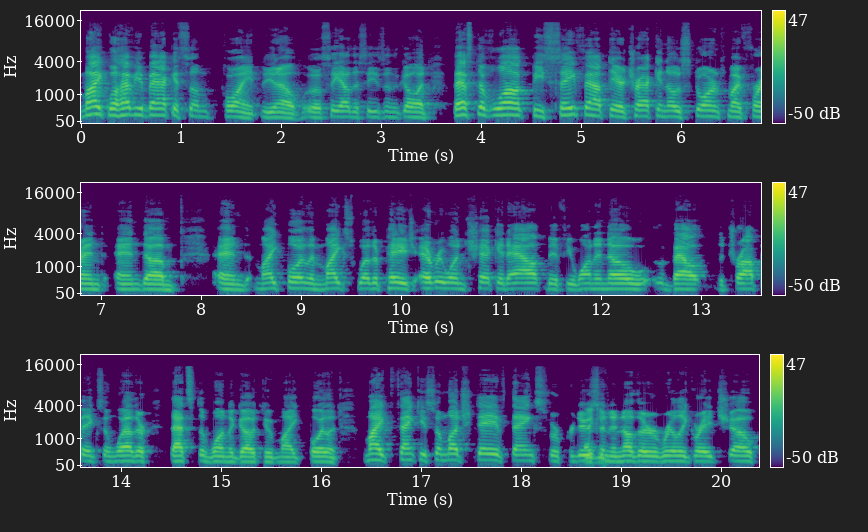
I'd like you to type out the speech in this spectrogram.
Mike, we'll have you back at some point. You know, we'll see how the season's going. Best of luck. Be safe out there tracking those storms, my friend. And um and Mike Boylan, Mike's weather page. Everyone check it out. If you want to know about the tropics and weather, that's the one to go to, Mike Boylan. Mike, thank you so much. Dave, thanks for producing another really great show.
